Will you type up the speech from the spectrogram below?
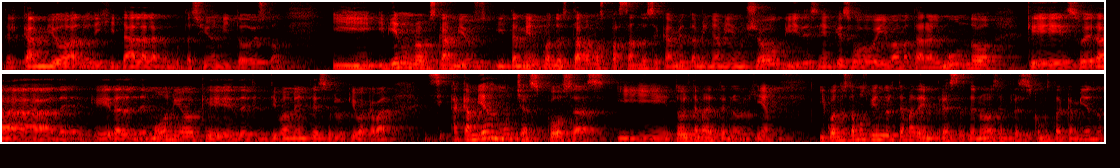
del cambio a lo digital, a la computación y todo esto. Y, y, vienen nuevos cambios. Y también cuando estábamos pasando ese cambio también había un shock y decían que eso iba a matar al mundo, que eso era, de, que era del demonio, que definitivamente eso es lo que iba a acabar. Sí, ha cambiado muchas cosas y todo el tema de tecnología. Y cuando estamos viendo el tema de empresas, de nuevas empresas, cómo está cambiando,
